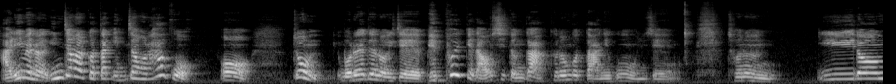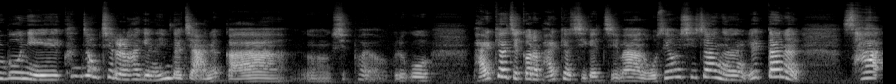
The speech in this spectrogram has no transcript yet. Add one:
아니면은 인정할 거 딱 인정을 하고 어 좀 뭐라 해야 되노 이제 배포 있게 나오시든가 그런 것도 아니고 이제 저는 이런 분이 큰 정치를 하기는 힘들지 않을까 어, 싶어요. 그리고 밝혀질 거는 밝혀지겠지만 오세훈 시장은 일단은 사,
